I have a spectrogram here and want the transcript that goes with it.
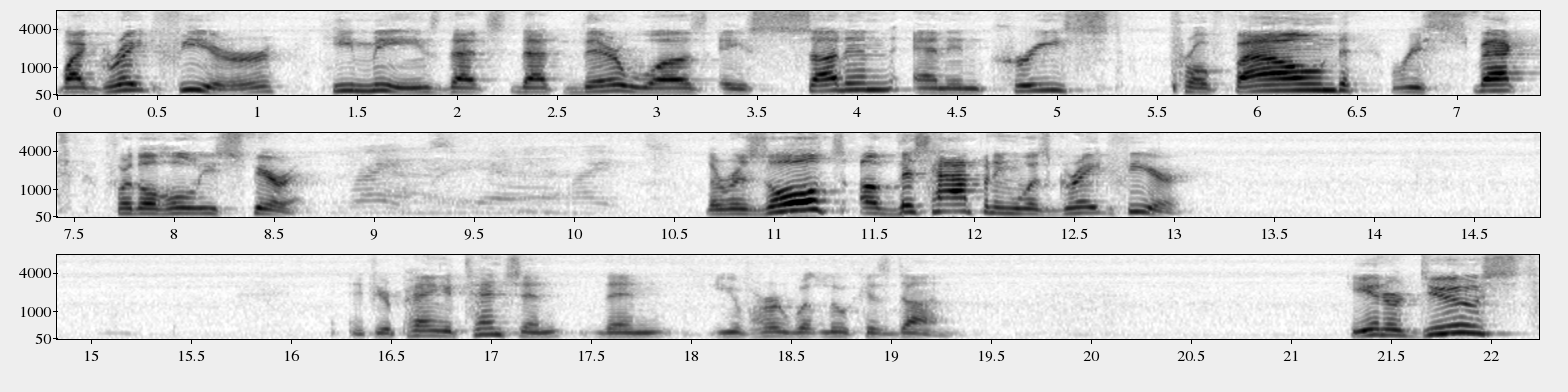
By great fear, he means that, that there was a sudden and increased, profound respect for the Holy Spirit. The result of this happening was great fear. If you're paying attention, then you've heard what Luke has done. He introduced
